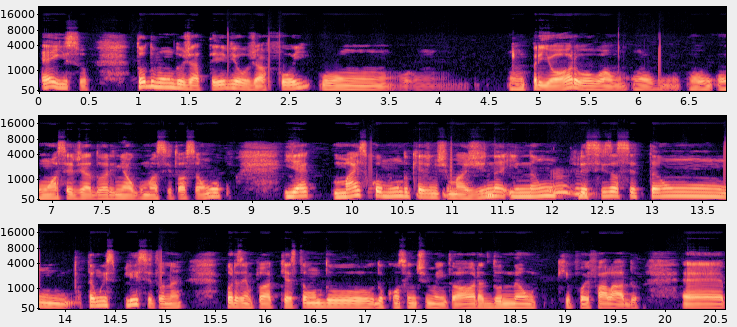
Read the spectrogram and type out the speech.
é isso. Todo mundo já teve ou já foi um, um um prior ou um, um, um, assediador em alguma situação e é mais comum do que a gente imagina e não uhum. precisa ser tão, tão explícito, né? Por exemplo, a questão do, do consentimento, a hora do não que foi falado. É,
